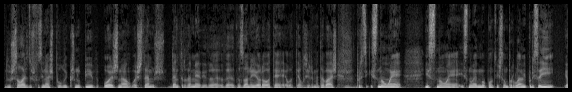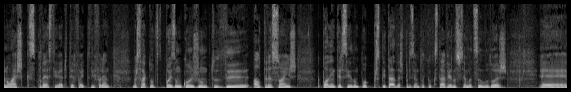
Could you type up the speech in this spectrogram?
dos salários dos funcionários públicos no PIB. Hoje não, hoje estamos dentro da média da, da, da zona euro ou até, ou até ligeiramente abaixo. Uhum. Por isso, isso não é, isso não é, isso não é do meu ponto de vista um problema e por isso aí eu não acho que se pudesse tiver, ter feito diferente. Mas de facto houve depois um conjunto de alterações que podem ter sido um pouco precipitadas. Por exemplo, aquilo que se está a ver no sistema de saúde hoje. É,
